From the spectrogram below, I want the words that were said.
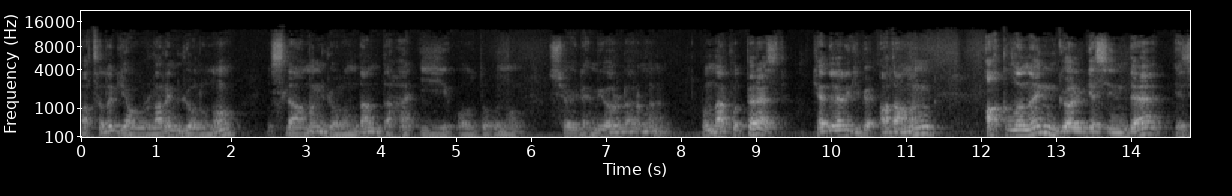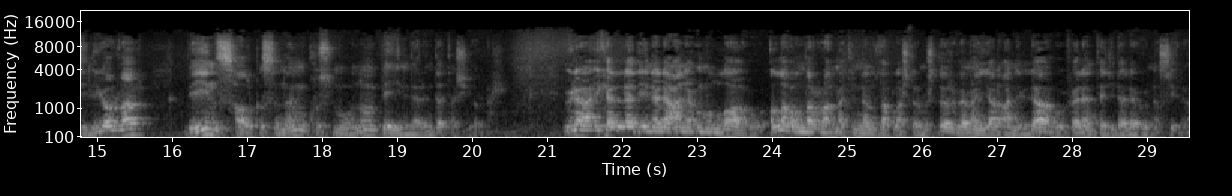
batılı gavurların yolunu İslam'ın yolundan daha iyi olduğunu söylemiyorlar mı? Bunlar putperest. Kendileri gibi adamın aklının gölgesinde eziliyorlar. Beyin salgısının kusmuğunu beyinlerinde taşıyorlar. Ülaikellezine le'anehumullahu. Allah onları rahmetinden uzaklaştırmıştır. Ve men yal'anillahu felen tecide lehu nasira.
